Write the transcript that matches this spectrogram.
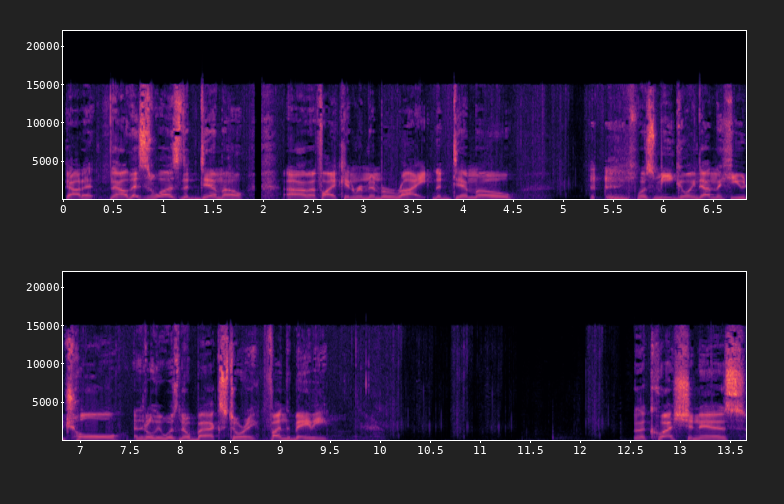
Got it. Now, this was the demo, um, if I can remember right. The demo was me going down the huge hole, and there really was no backstory. Find the baby. The question is,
